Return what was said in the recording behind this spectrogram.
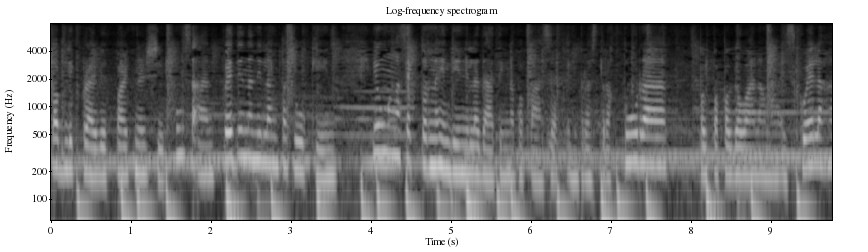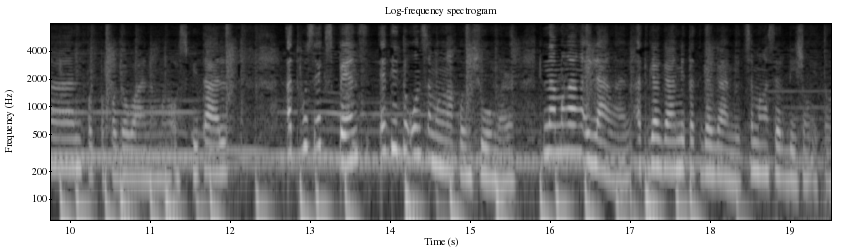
public-private partnership kung saan pwede na nilang pasukin yung mga sektor na hindi nila dating napapasok. Infrastruktura, pagpapagawa ng mga eskwelahan, pagpapagawa ng mga ospital, at whose expense, edi doon sa mga consumer na mangangailangan at gagamit at gagamit sa mga serbisyong ito.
